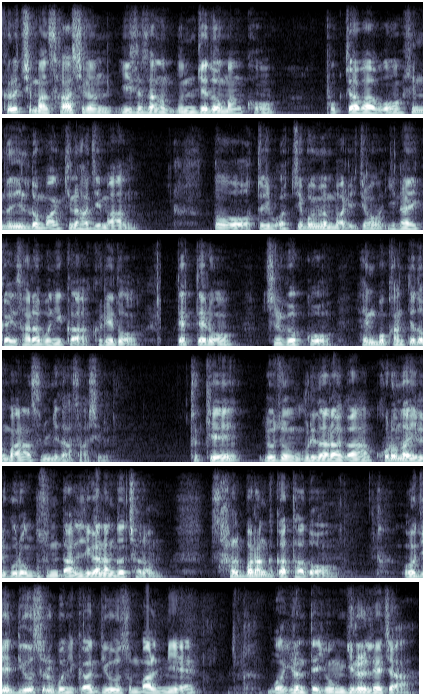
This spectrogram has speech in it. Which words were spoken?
그렇지만 사실은 이 세상은 문제도 많고 복잡하고 힘든 일도 많기는 하지만 또 어찌, 어찌 보면 말이죠. 이 나이까지 살아보니까 그래도 때때로 즐겁고 행복한 때도 많았습니다. 사실. 특히 요즘 우리나라가 코로나19로 무슨 난리가 난 것처럼 살벌한 것 같아도 어제 뉴스를 보니까 뉴스 말미에 뭐 이런 때 용기를 내자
